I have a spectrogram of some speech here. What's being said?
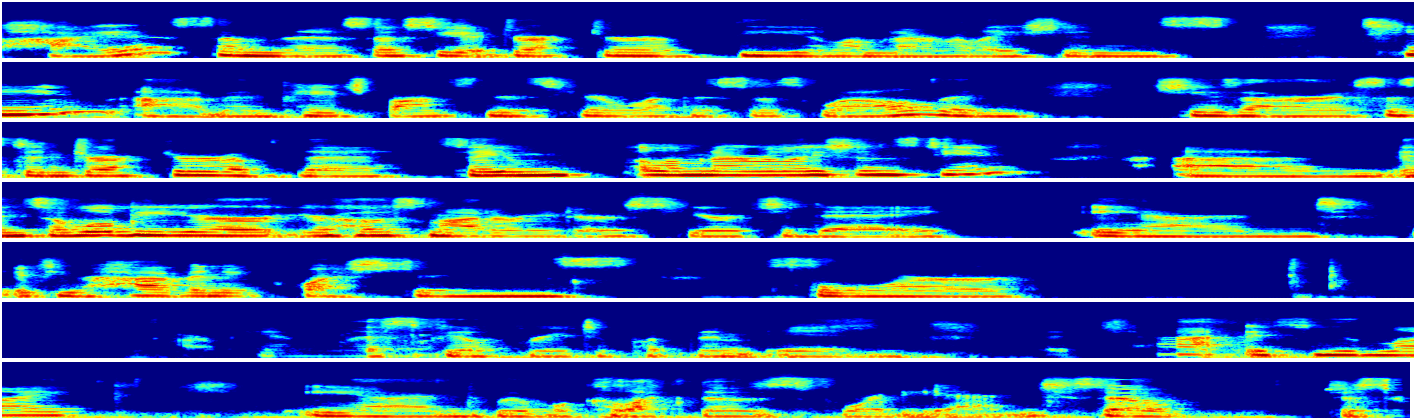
Pius. I'm the Associate Director of the Alumni Relations team, um, and Paige Bonson is here with us as well. And she's our Assistant Director of the same Alumni Relations team. Um, and so we'll be your, your host moderators here today. And if you have any questions for our panelists, feel free to put them in the chat if you'd like, and we will collect those for the end. So just a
